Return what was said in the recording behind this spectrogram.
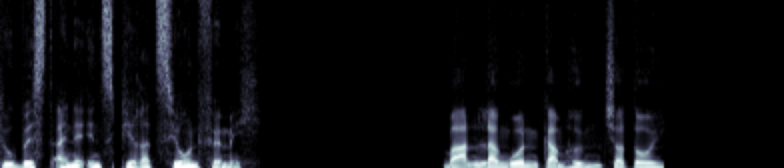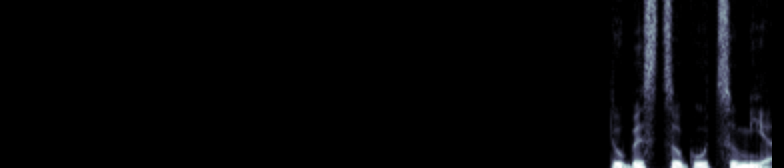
Du bist eine Inspiration für mich. Bạn là nguồn cảm hứng cho tôi. Du bist so gut zu mir.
